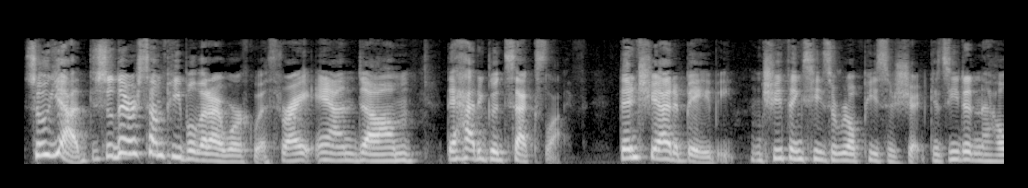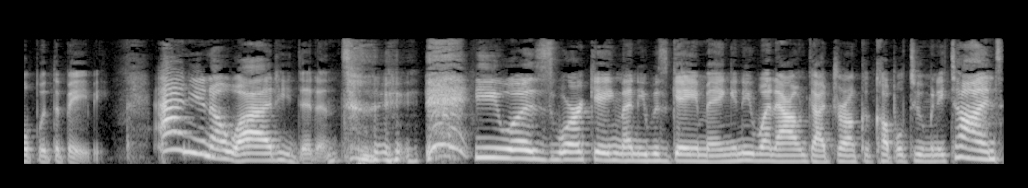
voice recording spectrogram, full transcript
so yeah, so there are some people that I work with, right? And um, they had a good sex life Then she had a baby, and she thinks he's a real piece of shit because he didn't help with the baby. And you know what? He didn't. he was working, then he was gaming, and he went out and got drunk a couple too many times.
